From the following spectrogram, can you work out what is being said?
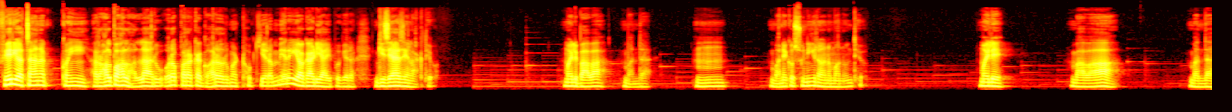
फेरि अचानक कहीँ रहलपहल हल्लाहरू वरपरका घरहरूमा ठोकिएर मेरै अगाडि आइपुगेर गिज्याझै लाग्थ्यो। मैले बाबा भन्दा भनेको सुनिरहन मन हुन्थ्यो। मैले बाबा भन्दा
